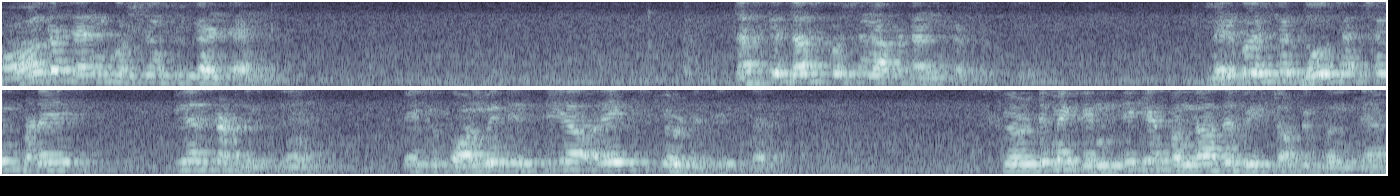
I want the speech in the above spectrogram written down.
all the ten question you can attempt दस के दस क्वेश्चन आप अटेम्प्ट कर सकते हो। मेरे को इसमें दो सेक्शन बड़े क्लियर कट दिखते हैं। एक इकोनॉमी दिखती है और एक सिक्योरिटी दिखता है। सिक्योरिटी में गिनती के 15 से 20 टॉपिक बनते हैं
